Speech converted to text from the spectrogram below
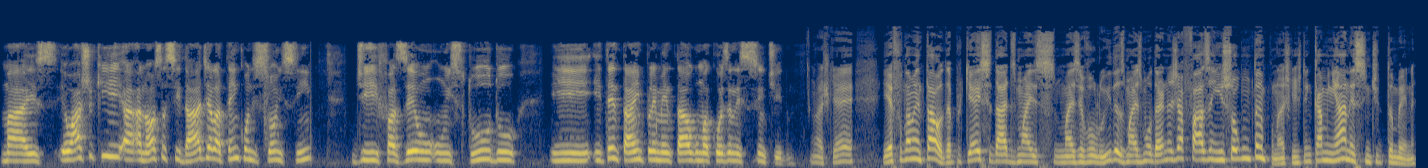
mas eu acho que a, a nossa cidade ela tem condições, sim, de fazer um, um estudo e, e, tentar implementar alguma coisa nesse sentido. Acho que é, e é fundamental, até porque as cidades mais, mais evoluídas, mais modernas, já fazem isso há algum tempo, né? Acho que a gente tem que caminhar nesse sentido também, né?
